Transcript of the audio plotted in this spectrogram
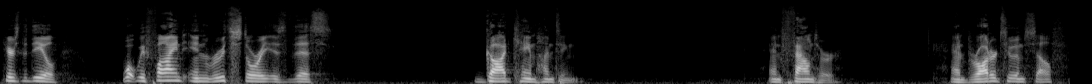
here's the deal. What we find in Ruth's story is this God came hunting and found her and brought her to himself.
